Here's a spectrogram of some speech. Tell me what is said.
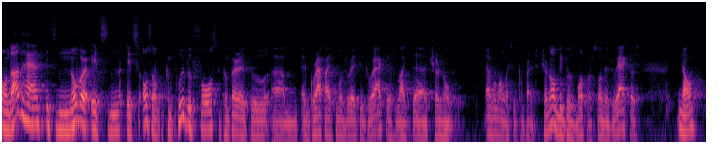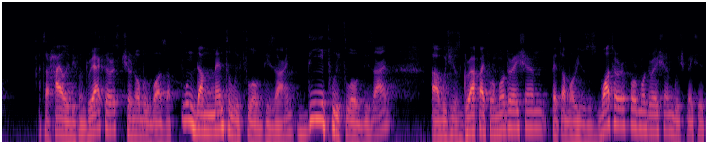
On the other hand, it's nowhere. It's it's also completely false to compare it to um, graphite moderated reactors like the Chernobyl. Everyone likes to compare it to Chernobyl because both are Soviet reactors. No, it's are highly different reactors. Chernobyl was a fundamentally flawed design, deeply flawed design, uh, which uses graphite for moderation. Metsamor uses water for moderation, which makes it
